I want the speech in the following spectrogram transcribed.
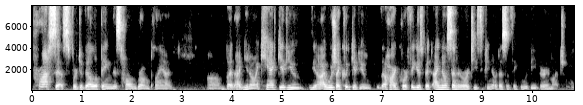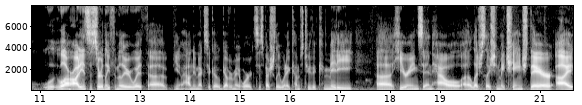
process for developing this homegrown plan. Um, but I, you know, I can't give you, you know, I wish I could give you the hardcore figures, but I know Senator Ortiz Pino doesn't think it would be very much. Well, our audience is certainly familiar with, uh, you know, how New Mexico government works, especially when it comes to the committee uh, hearings and how uh, legislation may change there. I,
